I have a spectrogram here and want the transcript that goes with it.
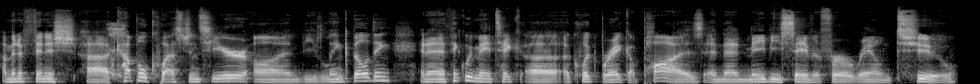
I'm going to finish a couple questions here on the link building, and I think we may take a, a quick break, a pause, and then maybe save it for round two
